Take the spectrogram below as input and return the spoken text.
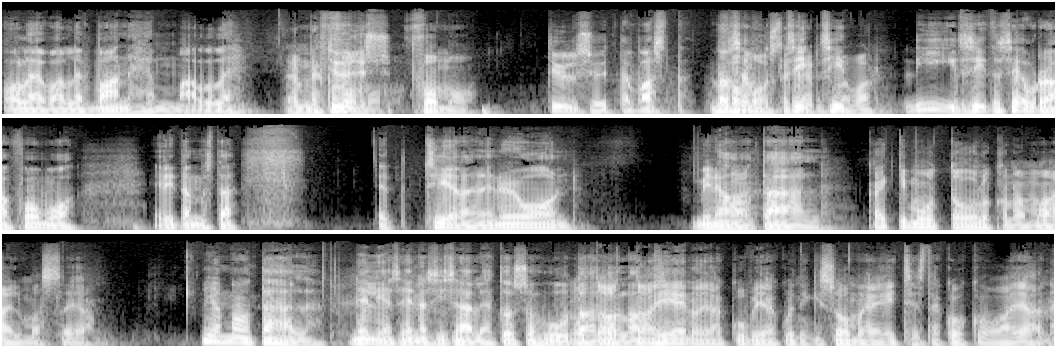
olevalle vanhemmalle Tämmöinen Tyls- FOMO. FOMO. tylsyyttä vasta. FOMOsta si, kärsivä van- niin, siitä seuraa FOMO, eli tämmöistä, että siellä ne nyt on, minä olen täällä. Kaikki muut on ulkona maailmassa ja Ja mä oon täällä, neljän seinän sisällä ja tuossa huutaa mutta ottaa lapsi. hienoja kuvia kuitenkin someen itsestä koko ajan.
